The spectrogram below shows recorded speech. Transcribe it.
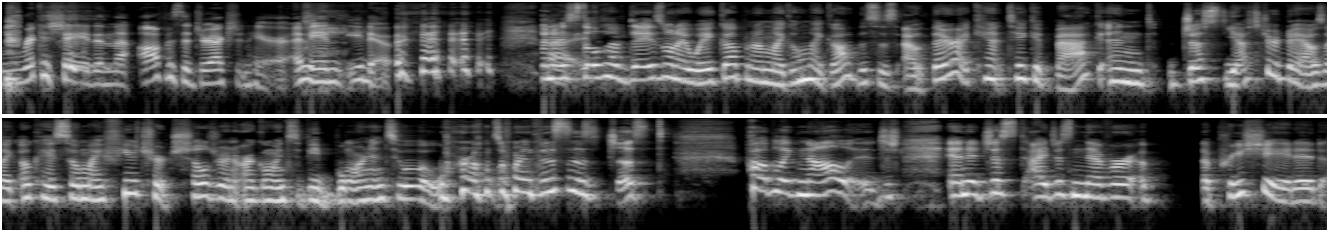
ricocheted in the opposite direction here. I mean, you know. and I still have days when I wake up and I'm like, oh my God, this is out there. I can't take it back. And just yesterday, I was like, okay, so my future children are going to be born into a world where this is just public knowledge. And it just, I just never appreciated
